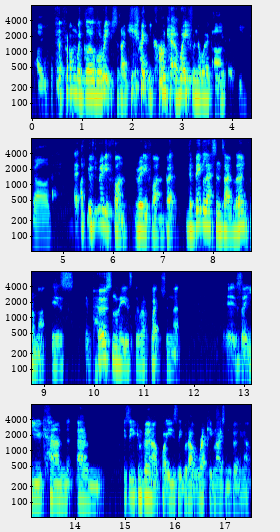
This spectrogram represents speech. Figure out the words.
the problem with global reach. It's like you, you can't get away from the work you do you can't. It was really fun, really fun. But the big lessons I've learned from that is it personally is the reflection that is that you can um, is that you can burn out quite easily without recognizing you're burning out.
